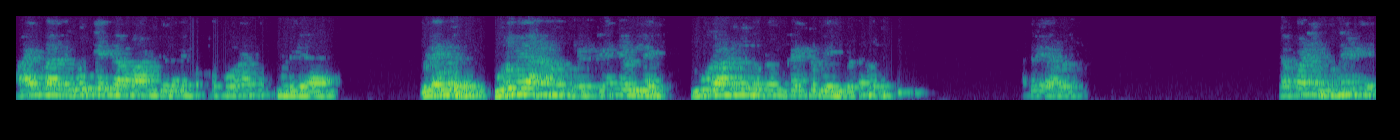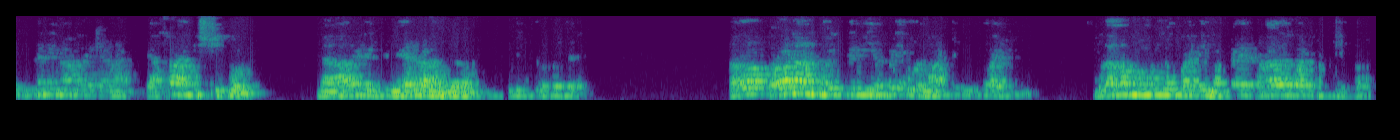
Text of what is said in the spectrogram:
ஆயிரத்தி தொள்ளாயிரத்தி இருபத்தி ஐந்தாம் ஆண்டு நடைபெற்ற போராட்டத்தினுடைய விளைவு முழுமையாக நமக்கு கிடைக்கவில்லை நூறாண்டுகளுடன் கிடைக்கவில்லை என்பது அவர் அதிலே அவர் ஜப்பானிய முன்னணி முன்னணி நாடுகளான ஜப்பான் இந்த நாடுகளுக்கு நேரான விவரம் குறித்திருப்பது கொரோனா நோய்க்கு எப்படி ஒரு நாட்டை உருவாக்கி உலகம் முழுவதும் பரவி மக்களை படாத பாடுபட்டிருக்கிறோம்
